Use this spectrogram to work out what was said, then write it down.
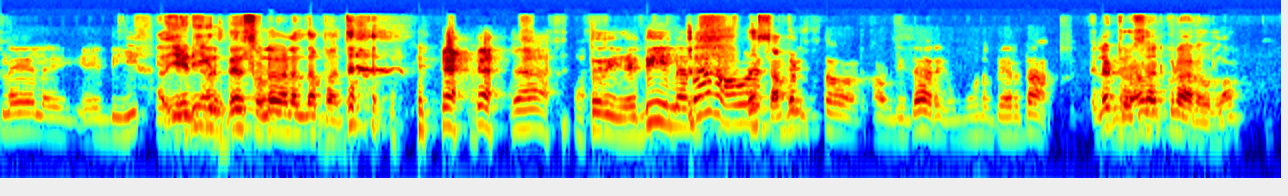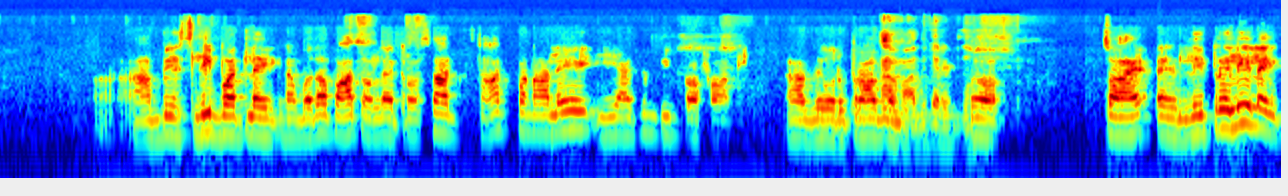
play like Eddie எடிங்கிற பேர் சொல்ல வேலை தான் பார்த்தேன். சரி எடி இல்லனா அவன் Someone- so, அப்படிதான் இருக்கு மூணு பேர் தான் இல்ல ட்ரெஸ்ஸாட் கூட ஆடலாம் ஆப்வியஸ்லி பட் லைக் நம்ம தான் பார்த்தோம்ல ட்ரோசாட் ஸ்டார்ட் பண்ணாலே he hasn't been performing. அது ஒரு ப்ராப்ளம் அது correct So, so I, I literally like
